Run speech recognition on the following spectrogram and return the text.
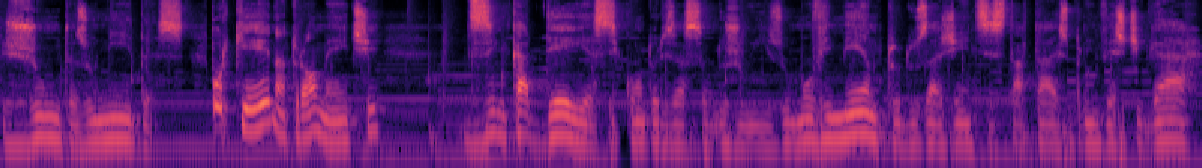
juntas, unidas, porque, naturalmente, desencadeia-se com autorização do juiz o movimento dos agentes estatais para investigar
